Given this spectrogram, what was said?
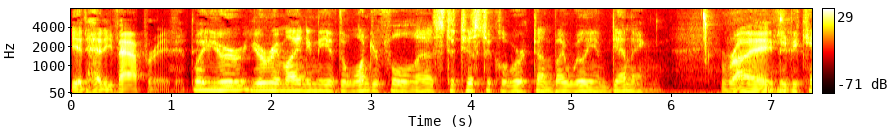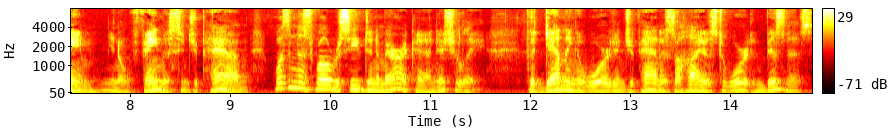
it had evaporated. Well, you're you're reminding me of the wonderful uh, statistical work done by William Deming. Right. Uh, he became, you know, famous in Japan. wasn't as well received in America initially. The Deming Award in Japan is the highest award in business,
